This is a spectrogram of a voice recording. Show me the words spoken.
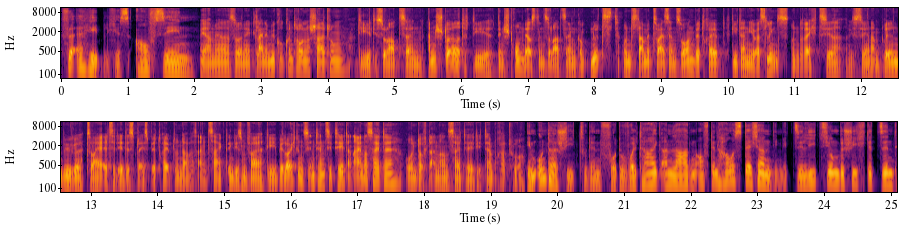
für erhebliches Aufsehen. Wir haben ja so eine kleine Mikrocontrollerschaltung, die die Solarzellen ansteuert, die den Strom, der aus den Solarzellen kommt, nutzt und damit zwei Sensoren betreibt, die dann jeweils links und rechts hier, wie Sie sehen am Brillenbügel, zwei LCD-Displays betreibt und da was anzeigt. In diesem Fall die Beleuchtungsintensität Intensität an einer Seite und auf der anderen Seite die Temperatur. Im Unterschied zu den Photovoltaikanlagen auf den Hausdächern, die mit Silizium beschichtet sind,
